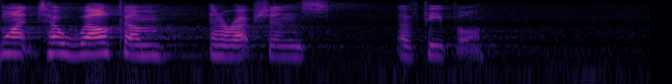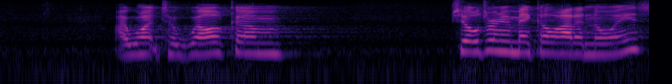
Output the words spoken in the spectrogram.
want to welcome interruptions of people. I want to welcome children who make a lot of noise.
